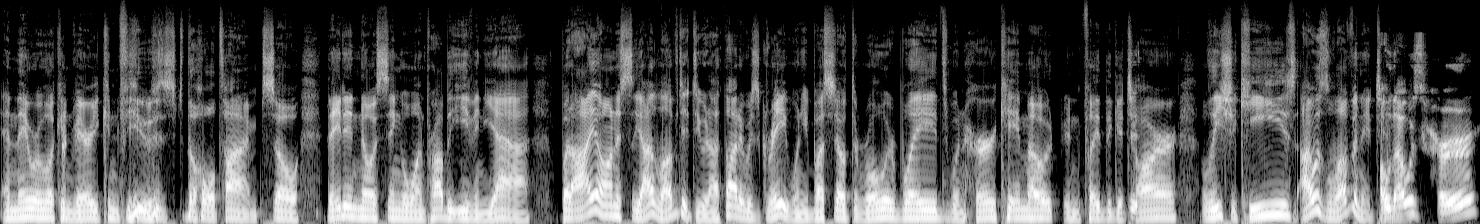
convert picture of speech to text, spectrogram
and they were looking very confused the whole time. So they didn't know a single one, probably even yeah. But I honestly, I loved it, dude. I thought it was great when he busted out the rollerblades, when her came out and played the guitar, Alicia Keys. I was loving it, dude. Oh, that was her.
